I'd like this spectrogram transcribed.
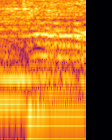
love.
